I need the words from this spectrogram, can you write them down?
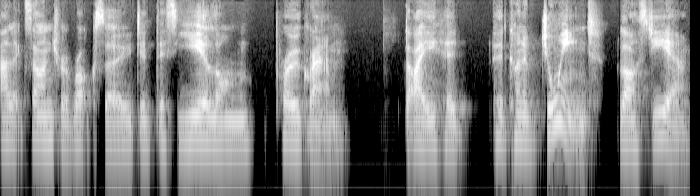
alexandra roxo did this year long program that i had had kind of joined last year.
